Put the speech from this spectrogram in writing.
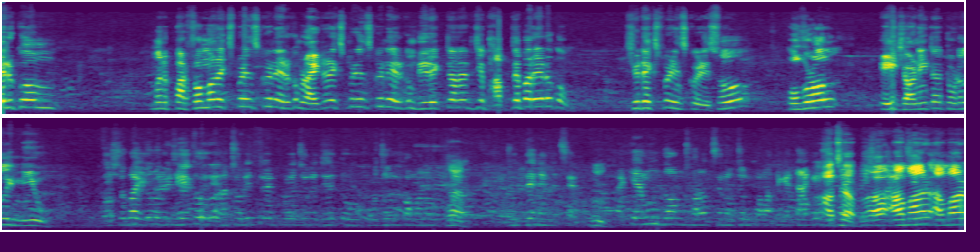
এরকম মানে পারফর্মার এক্সপিরিয়েন্স করি না এরকম রাইটার এক্সপিরিয়েন্স করি না এরকম ডিরেক্টরের যে ভাবতে পারে এরকম, সেটা এক্সপিরিয়েন্স করি। সো ওভারঅল এই জার্নিটা টোটালি নিউ দর্শকদের জন্য যেহেতু চরিত্রের প্রয়োজনে যেহেতু ওজন কমানোর হ্যাঁ। যুদ্ধে নেমেছেন কেমন দম ছড়াচ্ছেন ওজন কমা থেকে আচ্ছা আমার আমার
